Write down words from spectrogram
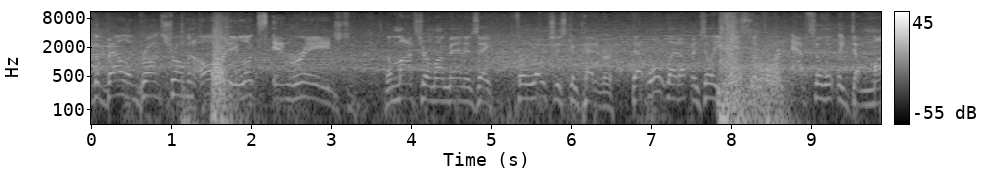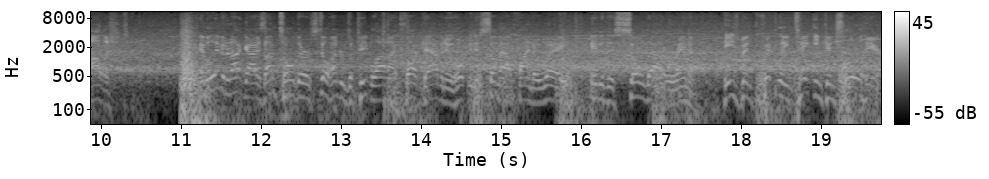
There's the bell, and Braun Strowman already looks enraged. The monster among men is a ferocious competitor that won't let up until he sees his opponent absolutely demolished. And believe it or not, guys, I'm told there are still hundreds of people out on Clark Avenue hoping to somehow find a way into this sold-out arena. He's been quickly taking control here.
